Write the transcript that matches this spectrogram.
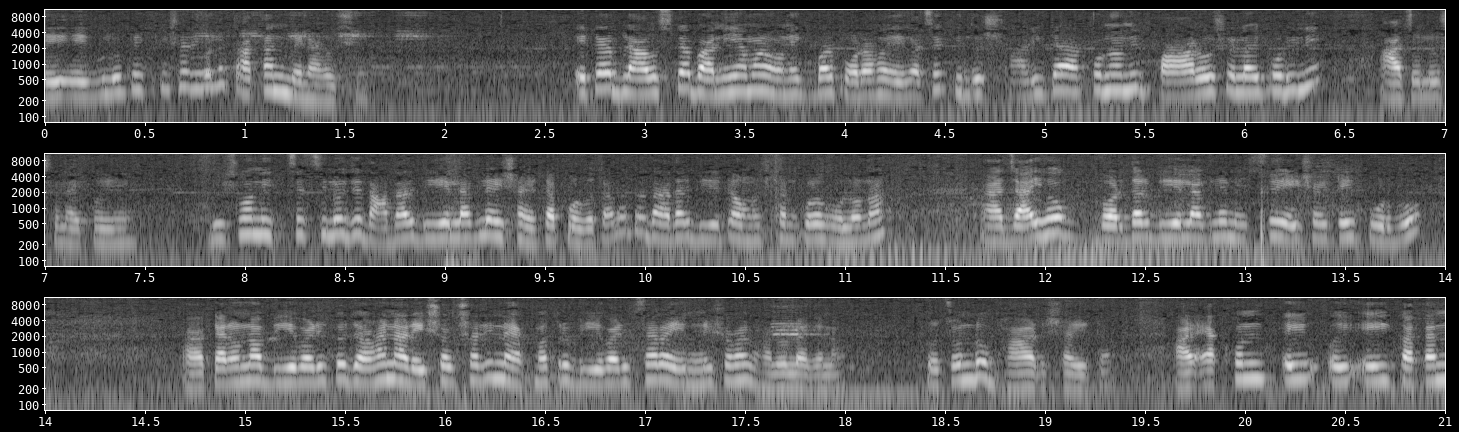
এই, এগুলোকে কি শাড়ি বলে? কাতান বেনারসি। এটার ব্লাউজটা বানিয়ে আমার অনেকবার পরা হয়ে গেছে, কিন্তু শাড়িটা এখন আমি পাড়ও সেলাই করিনি, আঁচলও সেলাই করিনি। ভীষণ ইচ্ছে ছিল যে দাদার বিয়ে লাগলে এই শাড়িটা পরবো। তবে তো দাদার বিয়েটা অনুষ্ঠান করে হলো না। যাই হোক, বর্দার বিয়ে লাগলে নিশ্চয়ই এই শাড়িটাই পরবো। কেননা বিয়ে বাড়ি তো হয় না, আর এইসব শাড়ি না, একমাত্র বিয়ে বাড়ি ছাড়া এমনি সময় ভালো লাগে না। প্রচণ্ড ভার শাড়িটা। আর এখন এই এই কাতান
